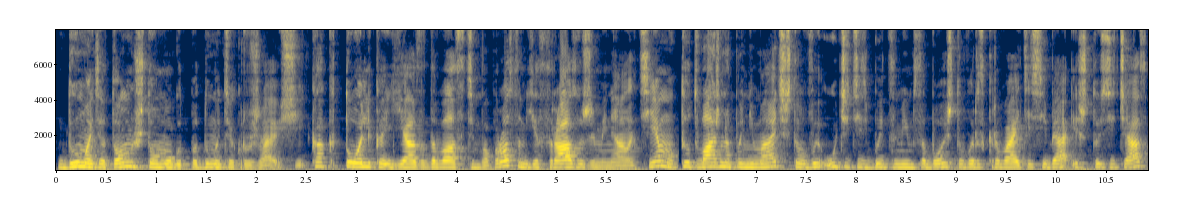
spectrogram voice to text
думать о том, что могут подумать окружающие. Как только я задавалась этим вопросом, я сразу же меняла тему. Тут важно понимать, что вы учитесь быть самим собой, что вы раскрываете себя, и что сейчас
